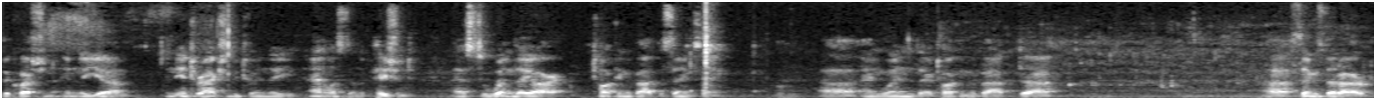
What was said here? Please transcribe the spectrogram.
the question in the um, in the interaction between the analyst and the patient as to when they are talking about the same thing uh, and when they're talking about uh, uh, things that are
